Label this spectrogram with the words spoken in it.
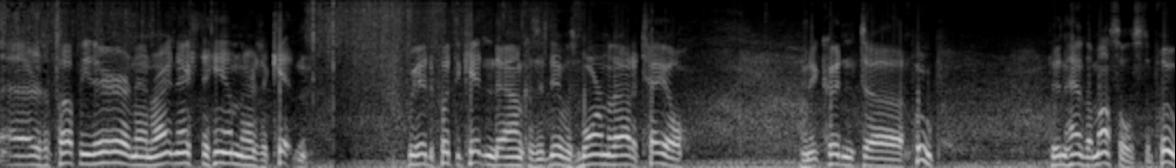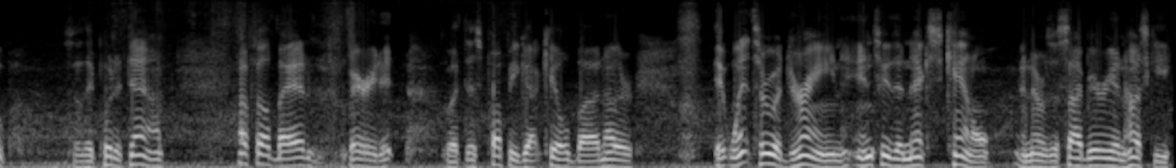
there's a puppy there, and then right next to him, there's a kitten. We had to put the kitten down because it did was born without a tail, and it couldn't uh, poop. Didn't have the muscles to poop, so they put it down. I felt bad, buried it, but this puppy got killed by another. It went through a drain into the next kennel, and there was a Siberian Husky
